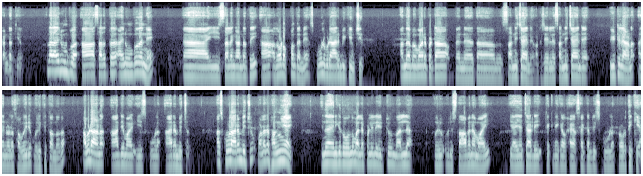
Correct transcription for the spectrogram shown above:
കണ്ടെത്തിയത്. എന്നാൽ അതിനു മുമ്പ് ആ സ്ഥലത്ത് അതിനു മുമ്പ് തന്നെ ഈ സ്ഥലം കണ്ടെത്തി ആ അതോടൊപ്പം തന്നെ സ്കൂൾ ഇവിടെ ആരംഭിക്കുകയും ചെയ്തു. അന്ന് ബഹുമാനപ്പെട്ട പിന്നെ സണ്ണിച്ചായന്റെ വട്ടശ്ശേരിയിലെ സണ്ണിച്ചായന്റെ വീട്ടിലാണ് അതിനുള്ള സൗകര്യം ഒരുക്കി തന്നത്. അവിടാണ് ആദ്യമായി ഈ സ്കൂൾ ആരംഭിച്ചത്. ആ സ്കൂൾ ആരംഭിച്ചു വളരെ ഭംഗിയായി. ഇന്ന് എനിക്ക് തോന്നുന്നു മല്ലപ്പള്ളിയിലെ ഏറ്റവും നല്ല ഒരു ഒരു സ്ഥാപനമായി ഈ I H R D technical higher secondary school പ്രവർത്തിക്കുക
